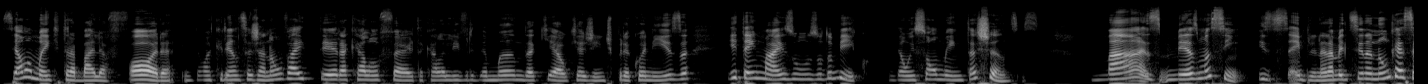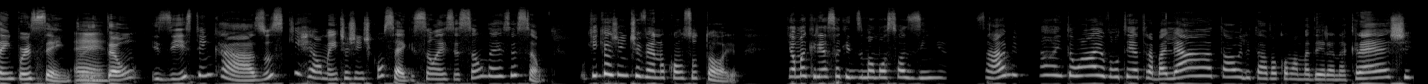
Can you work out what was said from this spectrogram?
Se é uma mãe que trabalha fora, então a criança já não vai ter aquela oferta, aquela livre demanda, que é o que a gente preconiza, e tem mais o uso do bico. Então isso aumenta as chances. Mas, mesmo assim, e sempre, né? Na medicina nunca é 100%. É. Então, existem casos que realmente a gente consegue. São a exceção da exceção. O que, que a gente vê no consultório? Que é uma criança que desmamou sozinha, sabe? Ah, então, ah, eu voltei a trabalhar, tal, ele tava com a mamadeira na creche.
